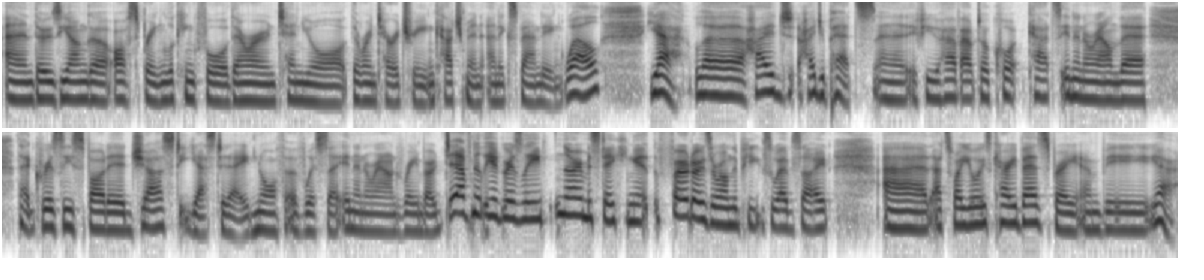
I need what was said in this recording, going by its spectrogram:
and those younger offspring looking for their own tenure, their own territory and catchment and expanding. Well, yeah, hide, hide your pets. Uh, if you have outdoor cats in and around there, that grizzly spotted just yesterday north of Whistler in and around Rainbow. Definitely a grizzly, no mistaking it. The photos are on the Pique's website. Uh, that's why you always carry bear spray and be, yeah.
